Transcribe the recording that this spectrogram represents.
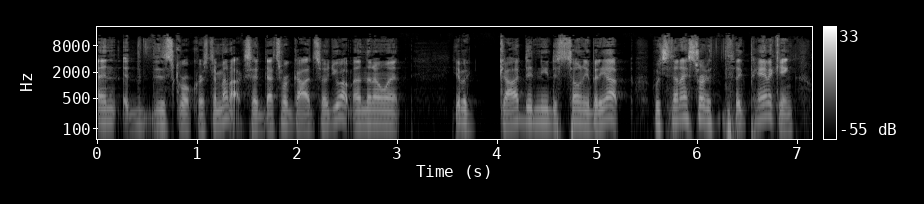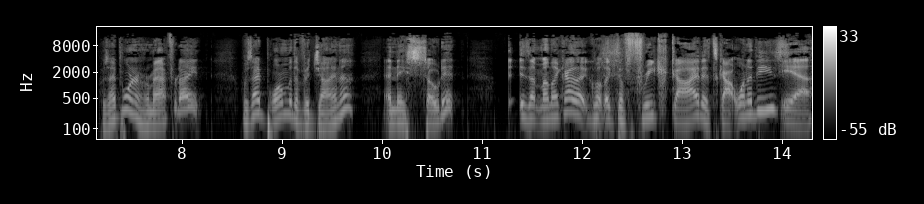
and this girl, Kristen Maddox, said, That's where God sewed you up. And then I went, Yeah, but God didn't need to sew anybody up. Which then I started like panicking. Was I born a hermaphrodite? Was I born with a vagina and they sewed it? Is that I'm like I like what, like the freak guy that's got one of these? Yeah.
